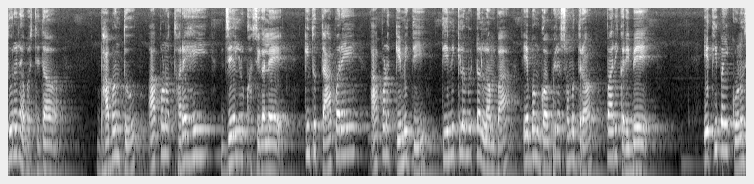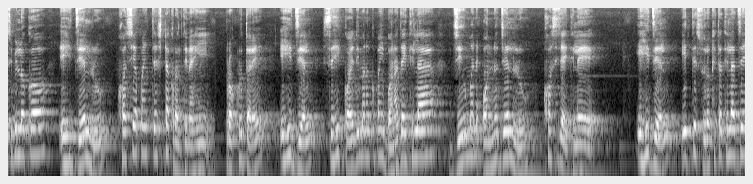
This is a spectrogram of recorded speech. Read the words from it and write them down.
ଦୂରରେ ଅବସ୍ଥିତ। ଭାବନ୍ତୁ ଆପଣ ଥରେ ହେଇ ଜେଲ୍ରୁ ଖସିଗଲେ କିନ୍ତୁ ତାପରେ ଆପଣ କେମିତି ତିନି କିଲୋମିଟର ଲମ୍ବା ଏବଂ ଗଭୀର ସମୁଦ୍ର ପାରି କରିବେ? ଏଥିପାଇଁ କୌଣସି ବି ଲୋକ ଏହି ଜେଲ୍ରୁ ଖସିବା ପାଇଁ ଚେଷ୍ଟା କରନ୍ତି ନାହିଁ। ପ୍ରକୃତରେ ଏହି ଜେଲ୍ ସେହି କଏଦୀମାନଙ୍କ ପାଇଁ ବନାଯାଇଥିଲା ଯେଉଁମାନେ ଅନ୍ୟ ଜେଲ୍ରୁ ଖସି ଯାଇଥିଲେ। ଏହି ଜେଲ୍ ଏତେ ସୁରକ୍ଷିତ ଥିଲା ଯେ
